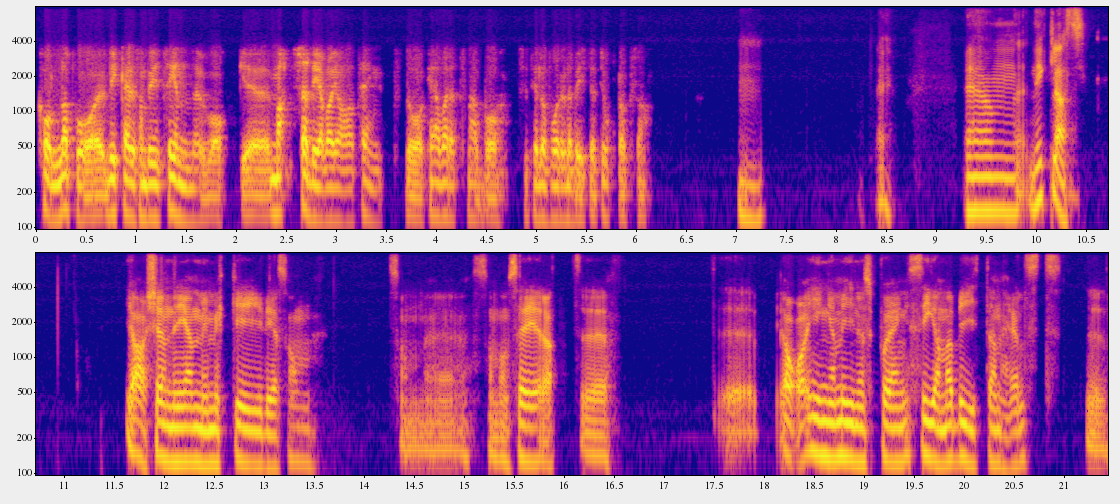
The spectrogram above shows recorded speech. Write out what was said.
kolla på vilka är det som byts in nu och eh, matcha det vad jag har tänkt. Då kan jag vara rätt snabb och se till att få det där bytet gjort också. Mm. Okay. Um, ehm, Niklas? Jag känner igen mig mycket i det som, som, eh, som de säger att eh ja, inga minuspoäng, sena byten helst. Eh,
